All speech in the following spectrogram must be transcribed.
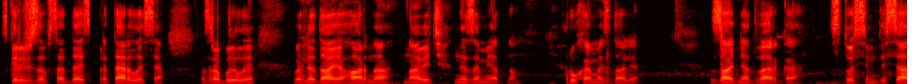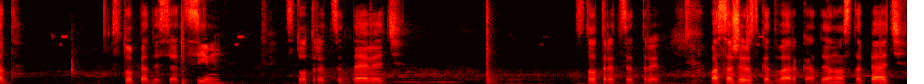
Скоріше за все, десь притерлися, зробили, виглядає гарно, навіть незаметно. Рухаємось далі. Задня дверка 170, 157, 139. 133. Пасажирська дверка 95,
